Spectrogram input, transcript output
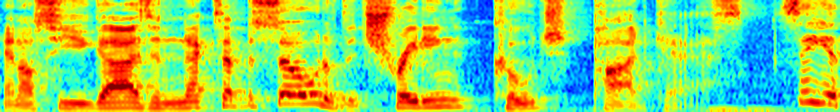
And I'll see you guys in the next episode of the Trading Coach Podcast. See ya.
